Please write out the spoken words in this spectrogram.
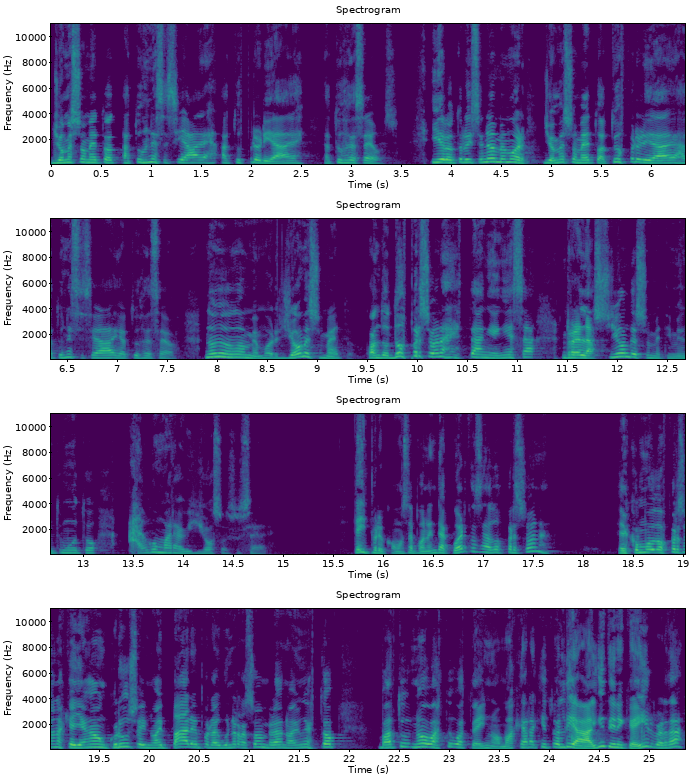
yo me someto a tus necesidades, a tus prioridades, a tus deseos. Y el otro dice, no, mi amor, yo me someto a tus prioridades, a tus necesidades y a tus deseos. No, no, no, mi amor, yo me someto. Cuando dos personas están en esa relación de sometimiento mutuo, algo maravilloso sucede. pero ¿cómo se ponen de acuerdo esas dos personas? Es como dos personas que llegan a un cruce y no hay pares por alguna razón, ¿verdad? No hay un stop. Tú, no, vas tú, vas tú. Y no, vamos a quedar aquí todo el día. Alguien tiene que ir, ¿verdad?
